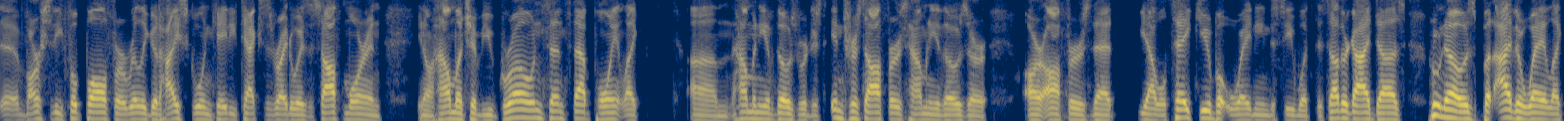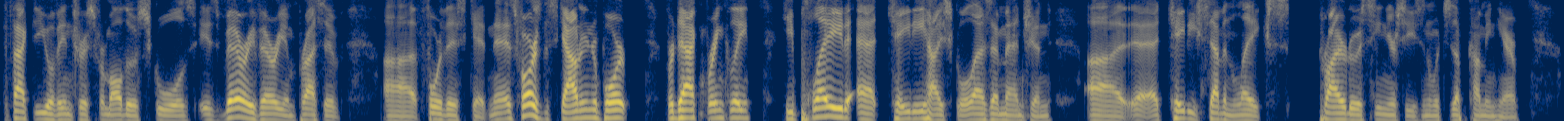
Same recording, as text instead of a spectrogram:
uh, varsity football for a really good high school in Katy, Texas, right away as a sophomore. And, you know, how much have you grown since that point? Like, um, how many of those were just interest offers? How many of those are are offers that, yeah, we'll take you, but waiting to see what this other guy does? Who knows? But either way, like the fact that you have interest from all those schools is very, very impressive uh, for this kid. And as far as the scouting report for Dak Brinkley, he played at Katy High School, as I mentioned, uh, at Katy Seven Lakes prior to his senior season, which is upcoming here.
